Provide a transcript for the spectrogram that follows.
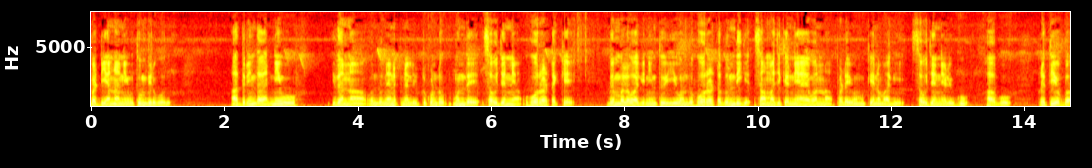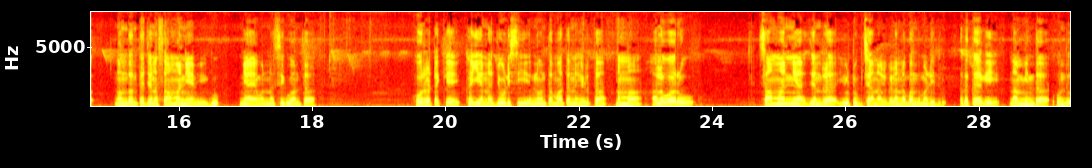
ಬಡ್ಡಿಯನ್ನು ನೀವು ತುಂಬಿರ್ಬೋದು. ಆದ್ದರಿಂದ ನೀವು ಇದನ್ನು ಒಂದು ನೆನಪಿನಲ್ಲಿ ಇಟ್ಟುಕೊಂಡು ಮುಂದೆ ಸೌಜನ್ಯ ಹೋರಾಟಕ್ಕೆ ಬೆಂಬಲವಾಗಿ ನಿಂತು ಈ ಒಂದು ಹೋರಾಟದೊಂದಿಗೆ ಸಾಮಾಜಿಕ ನ್ಯಾಯವನ್ನು ಪಡೆಯುವ ಮುಖೇನವಾಗಿ ಸೌಜನ್ಯಳಿಗೂ ಹಾಗೂ ಪ್ರತಿಯೊಬ್ಬ ನೊಂದಂಥ ಜನಸಾಮಾನ್ಯರಿಗೂ ನ್ಯಾಯವನ್ನು ಸಿಗುವಂಥ ಹೋರಾಟಕ್ಕೆ ಕೈಯನ್ನು ಜೋಡಿಸಿ ಎನ್ನುವಂಥ ಮಾತನ್ನು ಹೇಳ್ತಾ ನಮ್ಮ ಹಲವಾರು ಸಾಮಾನ್ಯ ಜನರ ಯೂಟ್ಯೂಬ್ ಚಾನಲ್ಗಳನ್ನು ಬಂದ್ ಮಾಡಿದರು. ಅದಕ್ಕಾಗಿ ನಮ್ಮಿಂದ ಒಂದು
